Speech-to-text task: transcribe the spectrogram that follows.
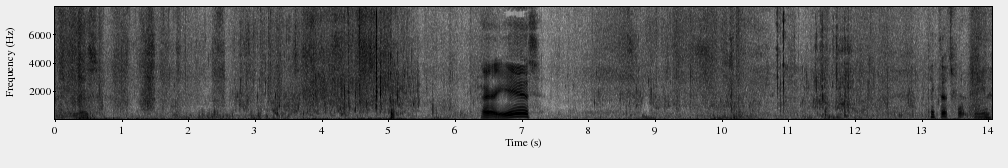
There he is. There he is. I think that's 14.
